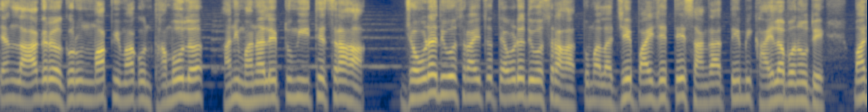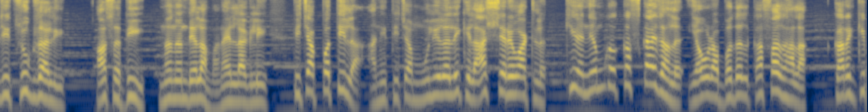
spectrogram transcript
त्यांना आग्रह करून माफी मागून थांबवलं आणि म्हणाले तुम्ही इथेच राहा. जेवढ्या दिवस राहायचं तेवढे दिवस राहा. तुम्हाला जे पाहिजे ते सांगा ते मी खायला बनवते. माझी चूक झाली असं ती ननंदेला म्हणायला लागली. तिच्या पतीला आणि तिच्या मुलीला देखील आश्चर्य वाटलं की नेमकं कसं काय झालं? एवढा बदल कसा झाला? कारण की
